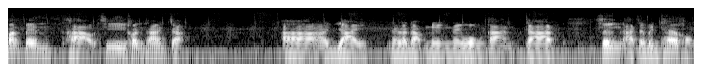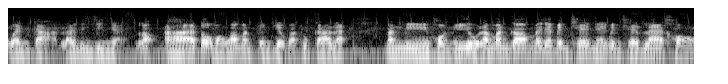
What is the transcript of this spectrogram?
มันเป็นข่าวที่ค่อนข้างจะ ใหญ่ในระดับหนึ่งในวงการการ์ด ซึ่งอาจจะเป็นแค่ของแวนการ์ดแล้วจริงๆเนี่ยแอตโตมองว่ามันเป็นเกี่ยวกับทุกการ์ดแหละ มันมีผลนี้อยู่แล้วมันก็ไม่ได้เป็นเคสนี้เป็นเคสแรกของ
